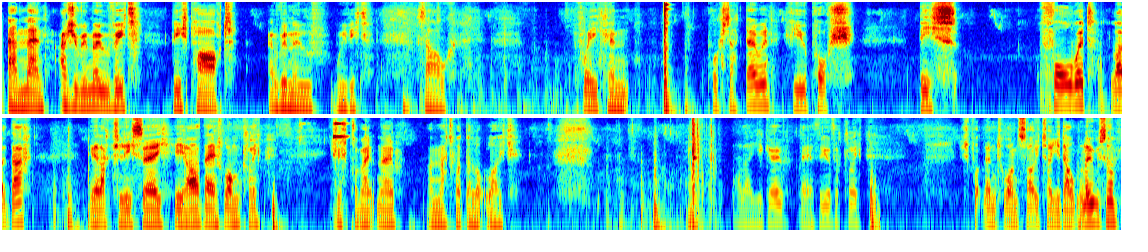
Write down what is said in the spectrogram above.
And then as you remove it this part remove with it. So if we can push that down if you push this forward like that you'll actually see here there's one clip. Just come out now and that's what they look like. And there you go there's the other clip. Just put them to one side so you don't lose them.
